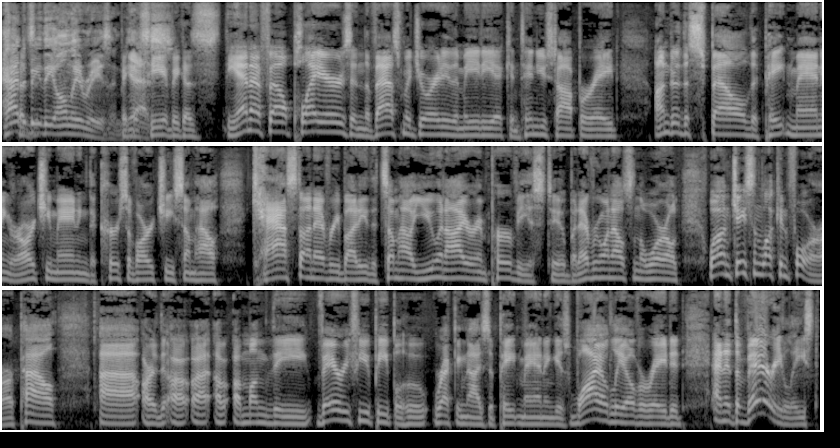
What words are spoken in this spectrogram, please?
Had to be the only reason. because yes. he because the NFL players and the vast majority of the media continues to operate under the spell that Peyton Manning or Archie Manning, the curse of Archie, somehow cast on everybody that somehow you and I are impervious to, but everyone else in the world. Well, and Jason La Canfora, our pal, uh, are, the, are uh, among the very few people who recognize that Peyton Manning is wildly overrated, and at the very least,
